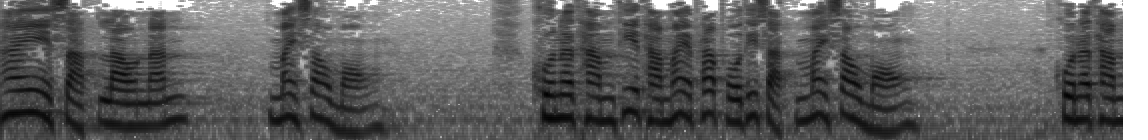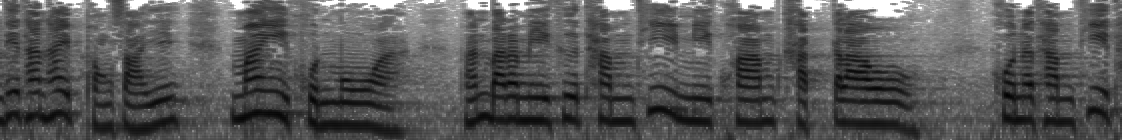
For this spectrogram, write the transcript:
ให้สัตว์เหล่านั้นไม่เศร้าหมอง คุณธรรมที่ทำให้พระโพธิสัตว์ไม่เศร้าหมอง คุณธรรมที่ท่านให้ผ่องใส ไม่ขุนมัวพันบารมีคือธรรมที่มีความขัดเกลา คุณธรรมที่ท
